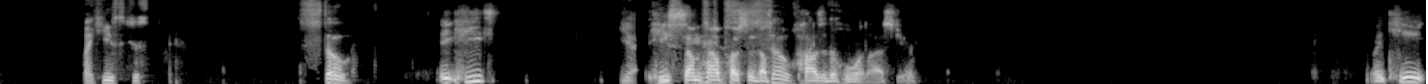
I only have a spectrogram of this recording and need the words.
like he's just so He's yeah. he somehow he's posted a so positive. WAR last year. Like he,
